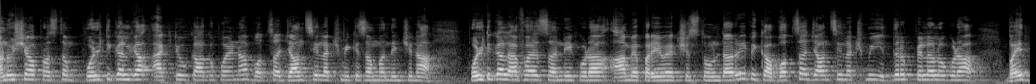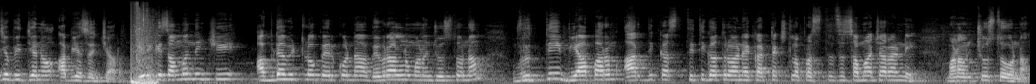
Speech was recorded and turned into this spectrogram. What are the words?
అనుష ప్రస్తుతం పొలిటికల్గా యాక్టివ్ కాకపోయినా బొత్స ఝాన్సీ లక్ష్మికి సంబంధించిన పొలిటికల్ అఫైర్స్ అన్నీ కూడా ఆమె పర్యవేక్షిస్తూ ఉంటారు. ఇక బొత్స ఝాన్సీ లక్ష్మి ఇద్దరు పిల్లలు కూడా వైద్య విద్యను అభ్యసించారు. వీరికి సంబంధించి అఫిడవిట్లో పేర్కొన్న వివరాలను మనం చూస్తున్నాం. వృత్తి వ్యాపారం ఆర్థిక స్థితిగతులు అనే కంటెక్స్ట్లో ప్రస్తుత సమాచారాన్ని మనం చూస్తూ ఉన్నాం.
